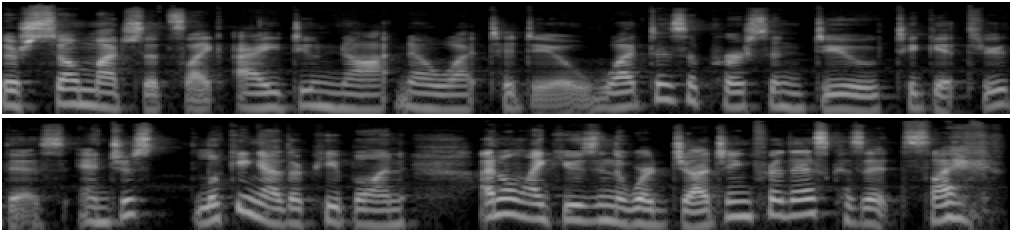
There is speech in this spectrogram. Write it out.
There's so much that's like, I do not know what to do. What does a person do to get through this? And just looking at other people, and I don't like using the word judging for this because it's like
